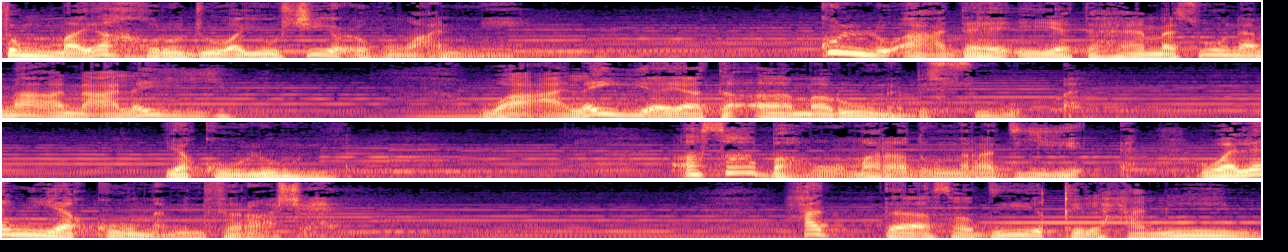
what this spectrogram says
ثم يخرج ويشيعه عني. كل أعدائي يتهامسون معا علي وعلي يتآمرون بالسوء. يقولون أصابه مرض رديء ولن يقوم من فراشه. حتى صديقي الحميم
